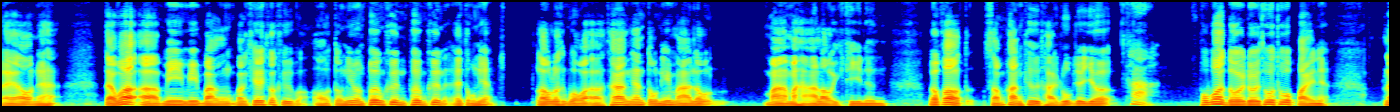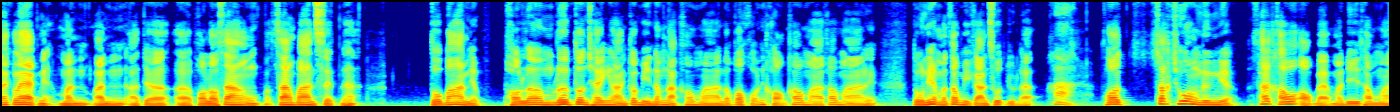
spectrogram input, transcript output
แล้วนะฮะ แต่ว่าอ่ามีมีบางบางเคสก็คืออ๋อตรงนี้มันเพิ่มขึ้นเพิ่มขึ้นไอ้ตรงเนี้ยเราเราถึงบอกว่าถ้างั้นตรงนี้มาแล้วมามาหาเราอีกทีหนึ่ง แล้วก็สำคัญคือถ่ายรูปเยอะค่ะๆเพราะว่าโดยโดยทั่ว ๆ ไปเนี่ยแรกๆเนี่ยมันมันอาจจะเอ่อพอเราสร้างสร้างบ้านเสร็จนะฮะตัวบ้านเนี่ยพอเริ่มเริ่มต้นใช้งานก็มีน้ำหนักเข้ามา แล้วก็ขนของเข้ามาเข้ามาเนี่ยตรงเนี้ยมันต้องมีการซุดอยู่แล้วค่ะพอสักช่วงหนึ่งเนี่ยถ้าเขาออกแบบมาดีทำมา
